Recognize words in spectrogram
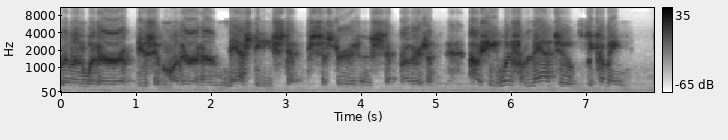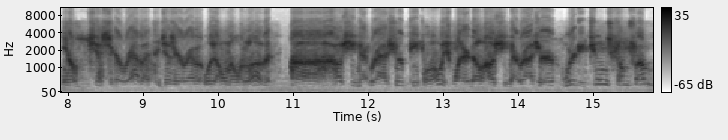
living with her abusive mother and her nasty stepsisters and stepbrothers, and how she went from that to becoming, you know, Jessica Rabbit, the Jessica Rabbit we all know and love, and uh, how she met Roger. People always want to know how she met Roger. Where did Toons come from?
